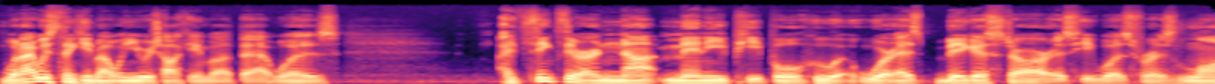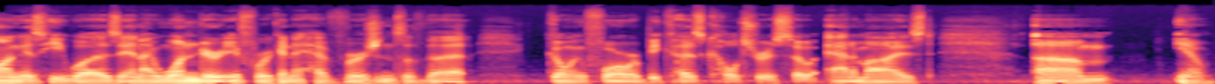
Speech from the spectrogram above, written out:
What I was thinking about when you were talking about that was I think there are not many people who were as big a star as he was for as long as he was, and I wonder if we're going to have versions of that going forward because culture is so atomized. Um, you know,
